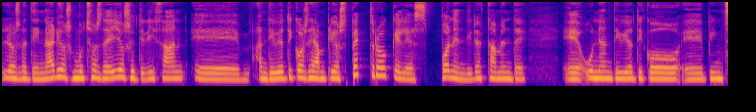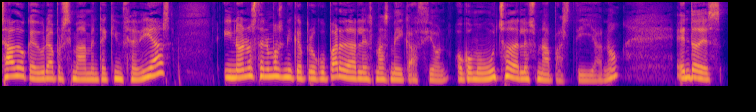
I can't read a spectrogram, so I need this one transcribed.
los veterinarios, muchos de ellos utilizan em, antibióticos de amplio espectro que les ponen directamente eh, un antibiótico eh, pinchado que dura aproximadamente 15 días y no nos tenemos ni que preocupar de darles más medicación o como mucho darles una pastilla, ¿no? Entonces,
